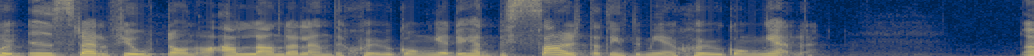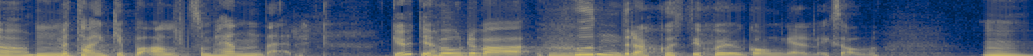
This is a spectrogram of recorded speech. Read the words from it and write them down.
sju, Israel 14 och alla andra länder sju gånger. Det är ju helt bisarrt att det inte är mer än sju gånger. Ja, Med tanke på allt som händer. gud Det ja. borde vara 177 gånger liksom. Mm.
